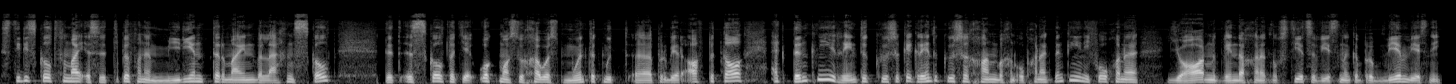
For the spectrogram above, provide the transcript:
studieskuld vir my is 'n tipe van 'n medium termyn beleggingsskuld dit is skuld wat jy ook maar so gou as moontlik moet uh, probeer afbetaal. Ek dink nie rentekoerse kyk rentekoerse gaan begin opgaan. Ek dink nie in die volgende jaar noodwendig gaan dit nog steeds 'n wesenlike probleem wees nie.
